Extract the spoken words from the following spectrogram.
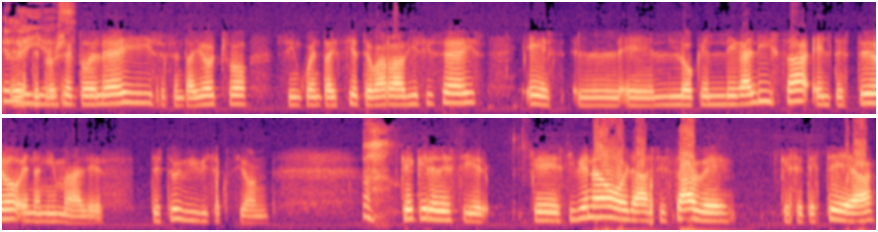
este proyecto de ley 6857-16 es lo que legaliza el testeo en animales, testeo y vivisección. Ah. ¿Qué quiere decir? Que si bien ahora se sabe que se testea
